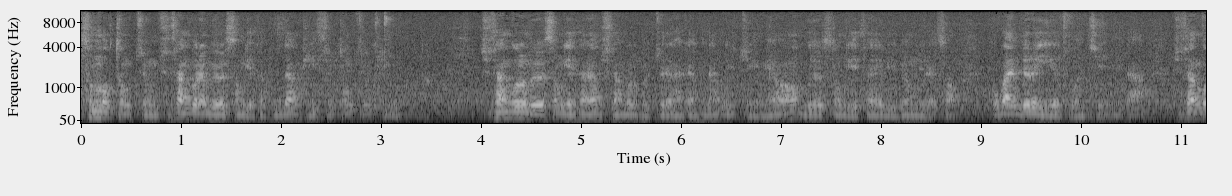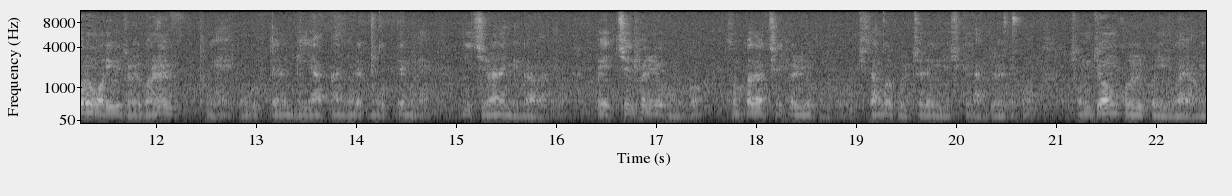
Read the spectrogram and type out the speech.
손목 통증, 주상골의 묘혈성 개선 분당 비술 통증 클리닉. 주상골 묘혈성 개선은 주상골 골절의 가장 흔한 후유증이며 묘혈성 개선의 미병률에서 고관절에 이어 두 번째입니다. 주상골은 원인의 절반을 통해 공급되는 미약한 혈액 공급 때문에 이 질환에 민감하며 배측 혈류 공급, 손바닥 측 혈류 공급, 주상골 골절에 의해 쉽게 단절되고 종종 골 근육과 영양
